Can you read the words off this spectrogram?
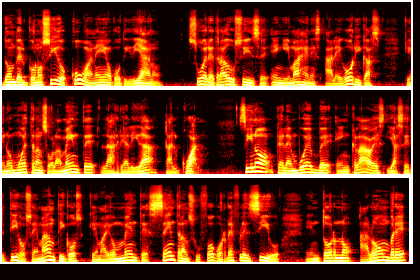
donde el conocido cubaneo cotidiano suele traducirse en imágenes alegóricas que no muestran solamente la realidad tal cual, sino que la envuelve en claves y acertijos semánticos que mayormente centran su foco reflexivo en torno al hombre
